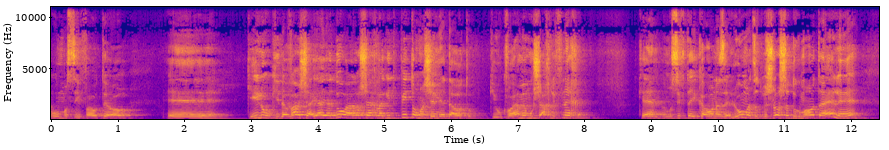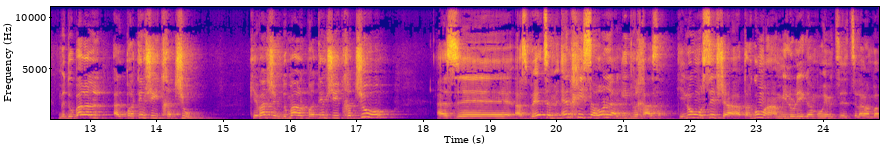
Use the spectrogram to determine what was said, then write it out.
הוא מוסיף האותיאור, אה, כאילו, כי דבר שהיה ידוע, לא שייך להגיד פתאום השם ידע אותו, כי הוא כבר היה ממושך לפני כן, כן? הוא מוסיף את העיקרון הזה. לעומת זאת, בשלוש הדוגמאות האלה, מדובר על, על פרטים שהתחדשו. כיוון שמדובר על פרטים שהתחדשו, אז, אה, אז בעצם אין חיסרון להגיד וחזה. כאילו הוא מוסיף שהתרגום המילולי, גם רואים זה אצל הרמב"ם,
